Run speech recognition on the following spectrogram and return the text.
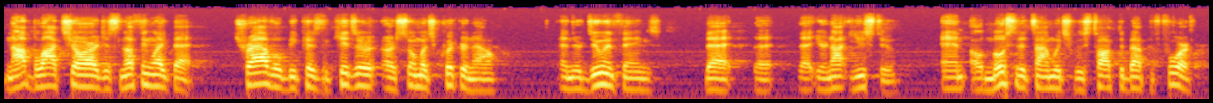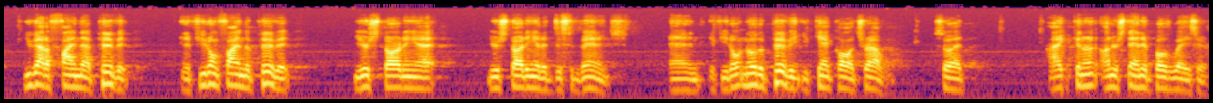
not block charge, it's nothing like that. Travel because the kids are, are so much quicker now and they're doing things that, that, that you're not used to. And uh, most of the time, which was talked about before, you got to find that pivot. And if you don't find the pivot, you're starting at you're starting at a disadvantage. And if you don't know the pivot, you can't call it travel. So I, I can understand it both ways here.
